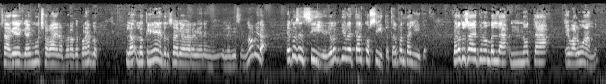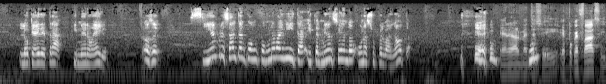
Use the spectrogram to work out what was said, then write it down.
o sea, que, hay mucha vaina, pero que por ejemplo, los clientes, tú sabes que agarre vienen y le dicen, no, mira, esto es sencillo, yo lo que quiero es tal cosita, tal pantallita, pero tú sabes que uno en verdad no está evaluando lo que hay detrás y menos ellos. Entonces, siempre saltan con, con una vainita y terminan siendo una super vainota. Generalmente sí, es porque es fácil.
